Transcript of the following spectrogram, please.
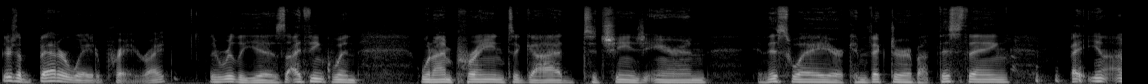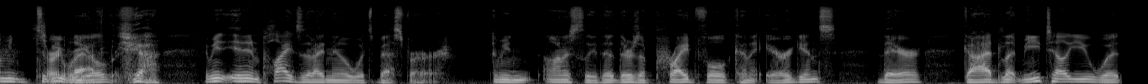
There's a better way to pray, right? There really is. I think when when I'm praying to God to change Erin in this way or convict her about this thing, I, you know, I mean, to Sorry be to laugh, real, but- yeah. I mean, it implies that I know what's best for her. I mean, honestly, that there's a prideful kind of arrogance there. God, let me tell you what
